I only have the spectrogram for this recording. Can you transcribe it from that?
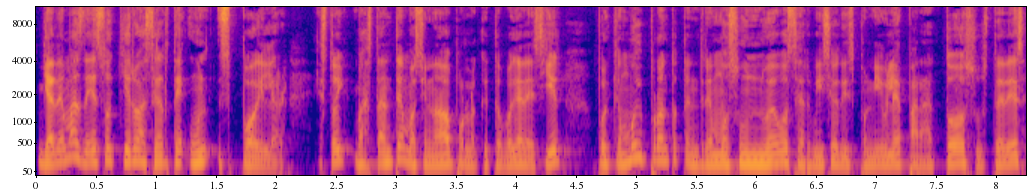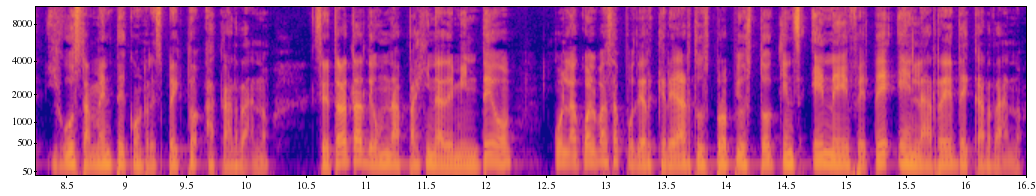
Y además de eso quiero hacerte un spoiler. Estoy bastante emocionado por lo que te voy a decir porque muy pronto tendremos un nuevo servicio disponible para todos ustedes y justamente con respecto a Cardano. Se trata de una página de minteo con la cual vas a poder crear tus propios tokens NFT en la red de Cardano.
